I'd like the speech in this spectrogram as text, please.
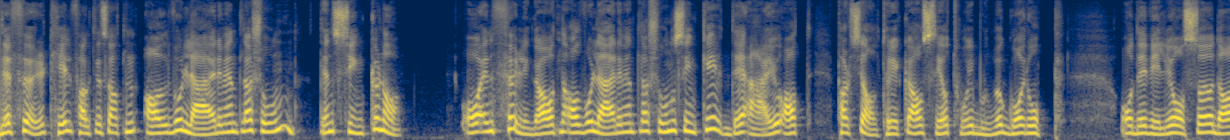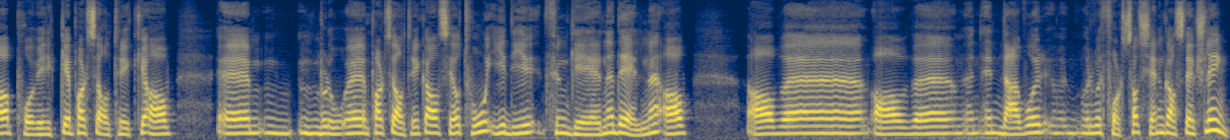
det fører til faktisk at den alvolære ventilasjonen den synker nå. Og en følge av at den alvolære ventilasjonen synker, det er jo at partialtrykket av CO2 i blodet går opp. Og det vil jo også da påvirke partialtrykket av, eh, blod, eh, partialtrykket av CO2 i de fungerende delene av, av, eh, av eh, der hvor, hvor det fortsatt skjer en gassveksling.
